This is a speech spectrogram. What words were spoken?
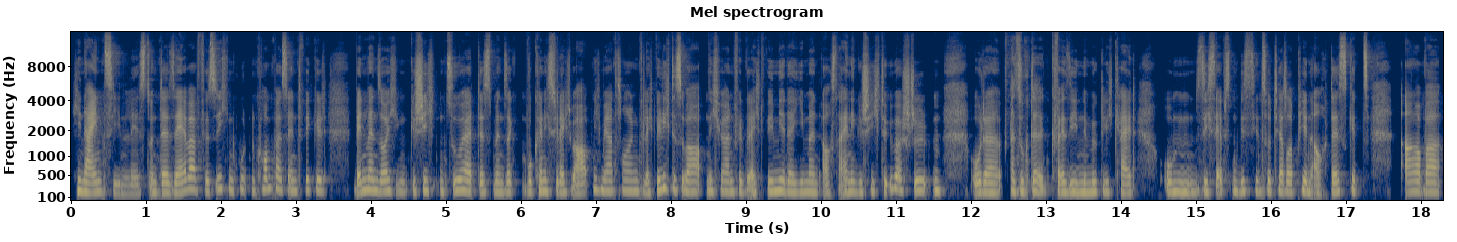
hineinziehen lässt und da selber für sich einen guten Kompass entwickelt, wenn man solchen Geschichten zuhört, dass man sagt, wo kann ich es vielleicht überhaupt nicht mehr ertragen? Vielleicht will will ich das überhaupt nicht hören, vielleicht will mir da jemand auch seine Geschichte überstülpen oder sucht da quasi eine Möglichkeit, um sich selbst ein bisschen zu therapieren. Auch das gibt's. Aber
